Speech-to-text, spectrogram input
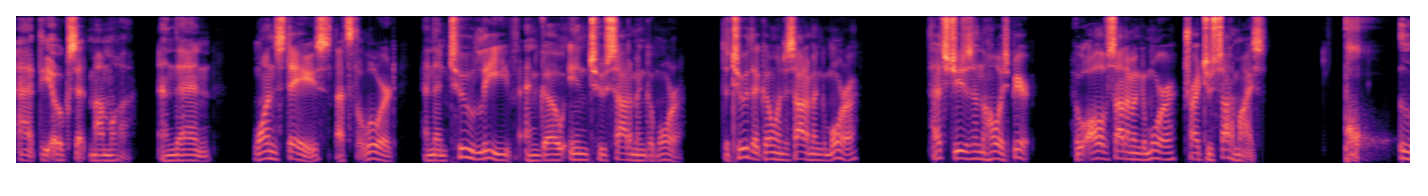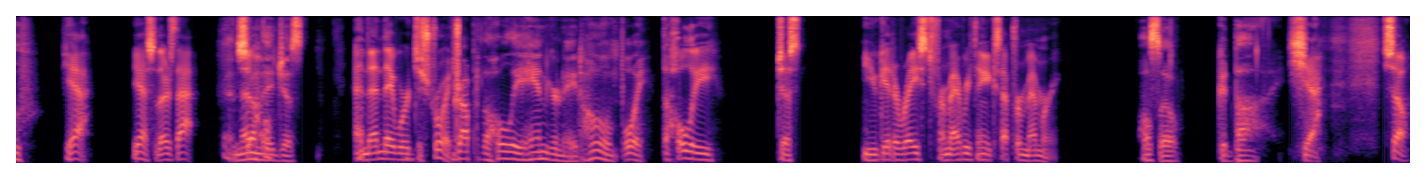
at the oaks at Mamre, and then one stays, that's the Lord, and then two leave and go into Sodom and Gomorrah. The two that go into Sodom and Gomorrah, that's Jesus and the Holy Spirit, who all of Sodom and Gomorrah tried to sodomize. Oof. Yeah. Yeah. So there's that. And then So- they just And then they were destroyed. dropped the holy hand grenade. Oh boy. The holy just, you get erased from everything except for memory. Also, goodbye. Yeah. So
